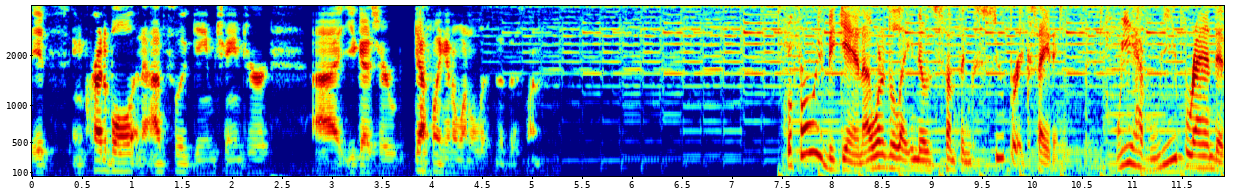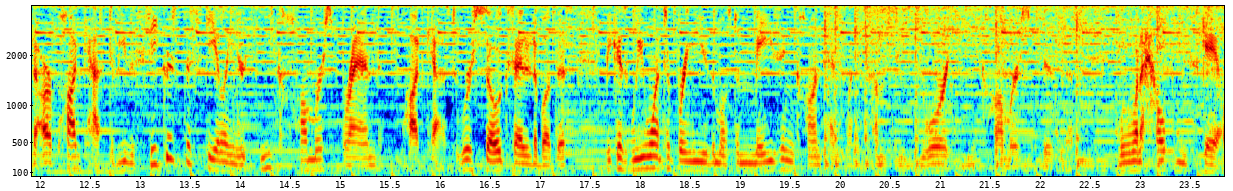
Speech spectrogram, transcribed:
it's incredible, an absolute game changer. Uh, you guys are definitely going to want to listen to this one. Before we begin, I wanted to let you know something super exciting. We have rebranded our podcast to be the Secrets to Scaling Your E-commerce Brand podcast. We're so excited about this because we want to bring you the most amazing content when it comes to your e-commerce business. We want to help you scale.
